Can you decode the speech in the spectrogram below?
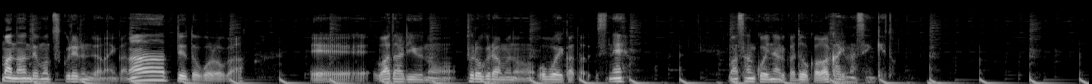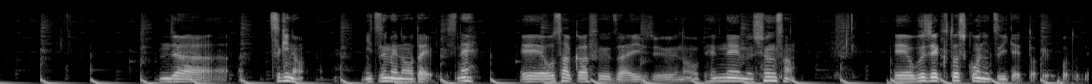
まあ何でも作れるんじゃないかなっていうところが、えー和田流のプログラムの覚え方ですね。まあ参考になるかどうかわかりませんけど。じゃあ、次の2つ目のお便りですね。えー大阪府在住のペンネームしゅんさん。えーオブジェクト指向についてということで。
